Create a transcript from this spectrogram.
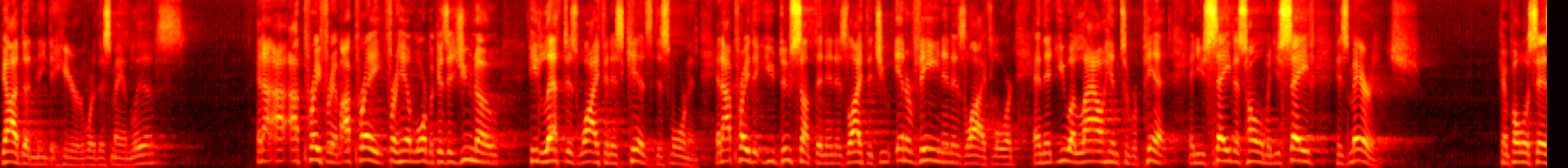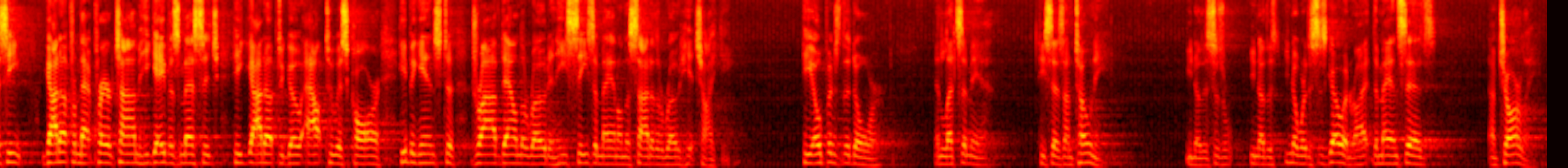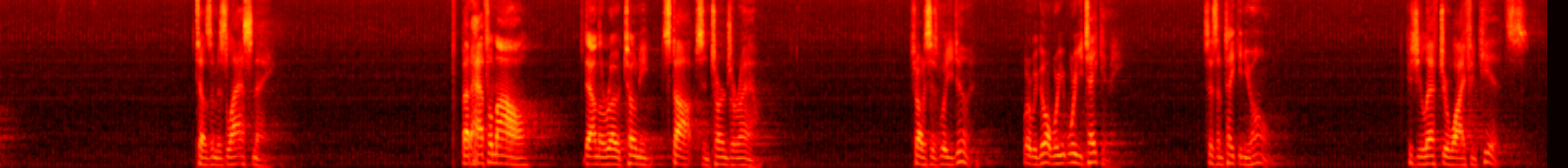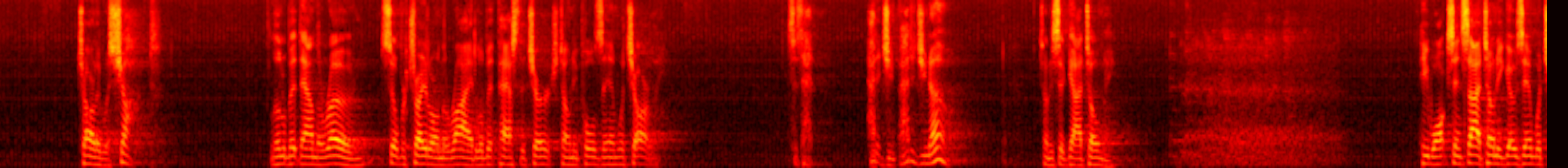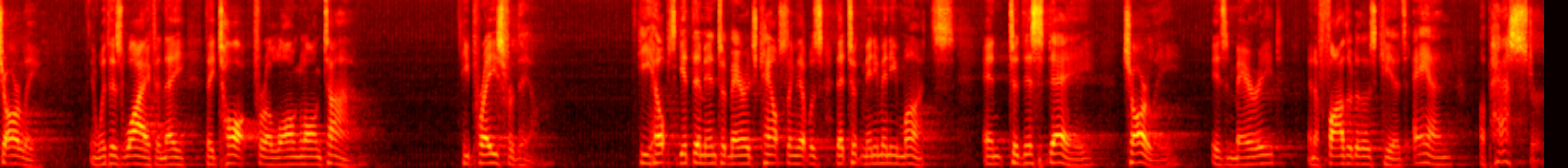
God doesn't need to hear where this man lives. And I, I pray for him. I pray for him, Lord, because as you know, he left his wife and his kids this morning. And I pray that you do something in his life, that you intervene in his life, Lord, and that you allow him to repent and you save his home and you save his marriage. Campolo says he got up from that prayer time. He gave his message. He got up to go out to his car. He begins to drive down the road and he sees a man on the side of the road hitchhiking. He opens the door and lets him in. He says, I'm Tony. You know, this is, you know, this, you know where this is going, right? The man says, I'm Charlie. Tells him his last name. About a half a mile down the road, Tony stops and turns around. Charlie says, What are you doing? Where are we going? Where, where are you taking me? He says, I'm taking you home because you left your wife and kids. Charlie was shocked. A little bit down the road, silver trailer on the right, a little bit past the church, Tony pulls in with Charlie. He says, How, how did, you, how did you know? Tony said, God told me. he walks inside. Tony goes in with Charlie and with his wife, and they, they talk for a long, long time. He prays for them. He helps get them into marriage counseling that, was, that took many, many months. And to this day, Charlie is married and a father to those kids and a pastor.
